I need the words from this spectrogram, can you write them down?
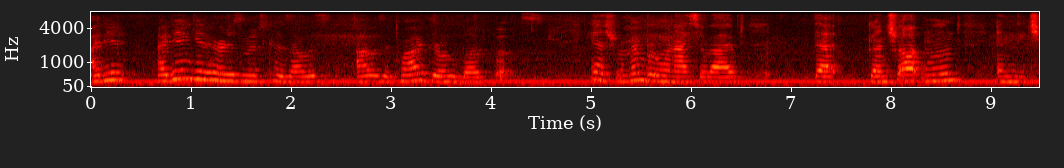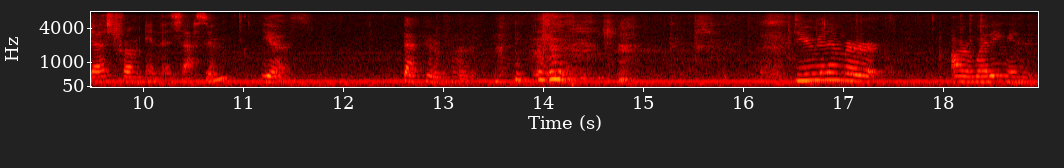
I didn't. I didn't get hurt as much because I was I was a quiet girl who loved books. Yes, remember when I survived that gunshot wound in the chest from an assassin? Yes. That could have hurt. Do you remember our wedding in in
